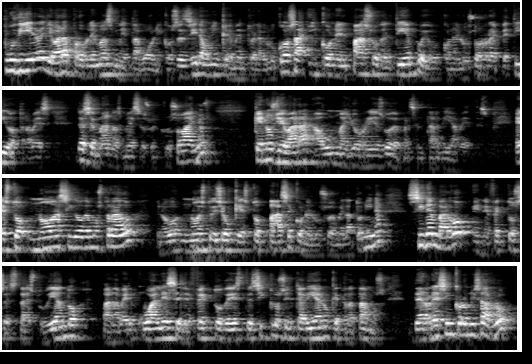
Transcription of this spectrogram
pudiera llevar a problemas metabólicos, es decir, a un incremento de la glucosa y con el paso del tiempo y con el uso repetido a través de semanas, meses o incluso años, que nos llevara a un mayor riesgo de presentar diabetes. Esto no ha sido demostrado, de nuevo, no estoy diciendo que esto pase con el uso de melatonina, sin embargo, en efecto se está estudiando para ver cuál es el efecto de este ciclo circadiano que tratamos de resincronizarlo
